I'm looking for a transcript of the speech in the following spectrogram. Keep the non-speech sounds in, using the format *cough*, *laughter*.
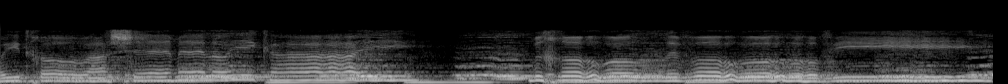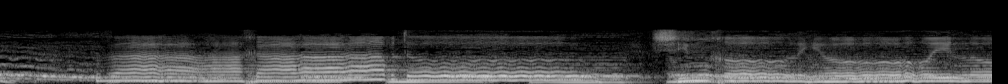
Hoidcho Hashem Eloikai B'chol levovi V'achabdo Shimcho liyoilo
